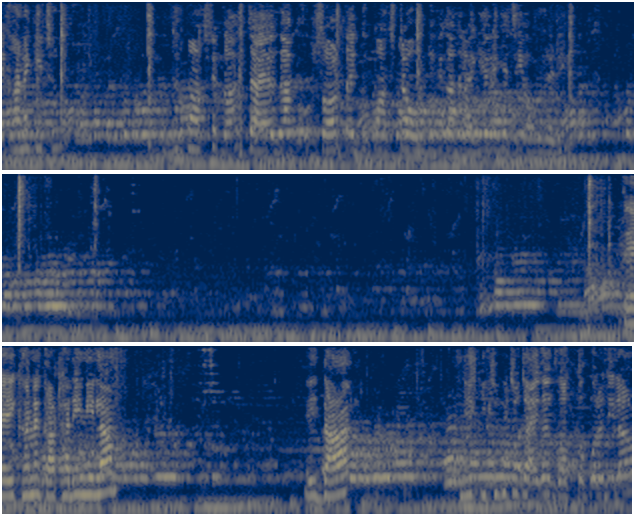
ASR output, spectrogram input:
এখানে কিছু দু পাঁচটা গাছ জায়গা খুব শর্ট, তাই দু পাঁচটা ওলকপি গাছ লাগিয়ে রেখেছি। তো এইখানে কাঠারি নিলাম। এই দা নিয়ে কিছু কিছু জায়গায় গর্ত করে দিলাম।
